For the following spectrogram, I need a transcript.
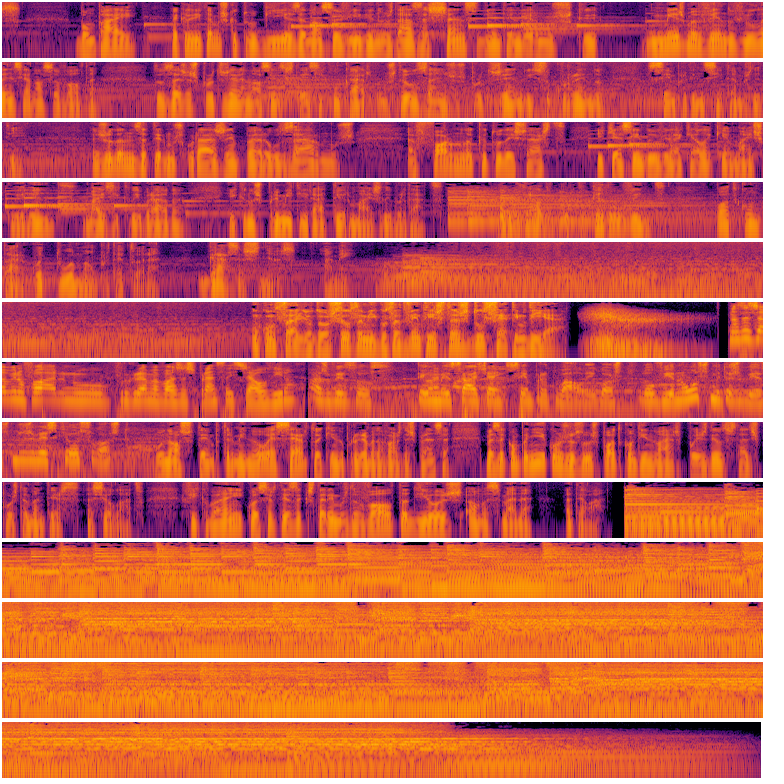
Bom Pai, acreditamos que tu guias a nossa vida e nos dás a chance de entendermos que, mesmo havendo violência à nossa volta, tu desejas proteger a nossa existência e colocar os teus anjos protegendo e socorrendo sempre que necessitamos de ti. Ajuda-nos a termos coragem para usarmos a fórmula que tu deixaste e que é sem dúvida aquela que é mais coerente, mais equilibrada e que nos permitirá ter mais liberdade. Obrigado porque cada ouvinte pode contar com a tua mão protetora. Graças, Senhor. Amém. Um conselho dos seus amigos adventistas do sétimo dia. Não sei se já ouviram falar no programa Voz da Esperança, e se já ouviram. Às vezes ouço. Tem uma mensagem sempre atual. Eu gosto de ouvir. Não ouço muitas vezes, mas as vezes que ouço, gosto. O nosso tempo terminou, é certo, aqui no programa da Voz da Esperança, mas a companhia com Jesus pode continuar, pois Deus está disposto a manter-se a seu lado. Fique bem e com a certeza que estaremos de volta de hoje a uma semana. Até lá.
